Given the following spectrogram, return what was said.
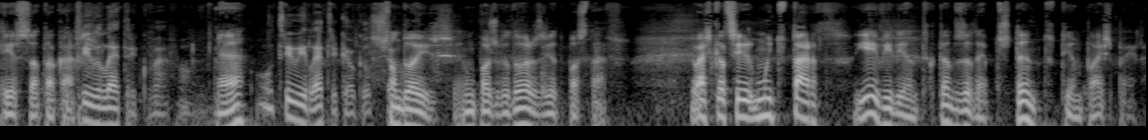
a esses autocarros. O trio elétrico, vá. É? O trio elétrico é o que eles São chamam. dois, um para os jogadores e outro para o staff. Eu acho que ele saiu muito tarde e é evidente que tantos adeptos, tanto tempo à espera,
